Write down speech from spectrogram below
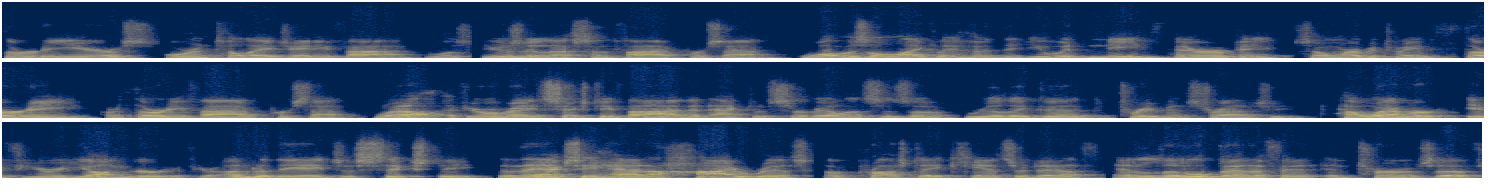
30 years or until age 85 was usually less than 5%. What was the likelihood that you would need therapy? Somewhere between 30 or 35%. Well, if you're over age 65, then active surveillance is a really good treatment strategy. However, if you're younger, if you're under the age of 60, then they actually had a high risk of prostate cancer death and little benefit in terms of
